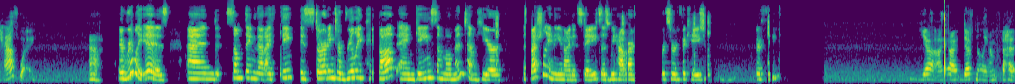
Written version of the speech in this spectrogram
pathway. Yeah it really is. And something that I think is starting to really pick up and gain some momentum here, especially in the United States, as we have our certification. Yeah, I, I definitely. I'm. I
